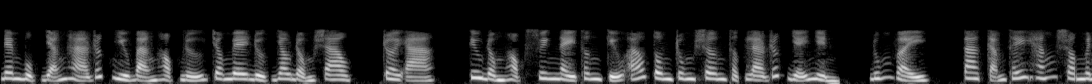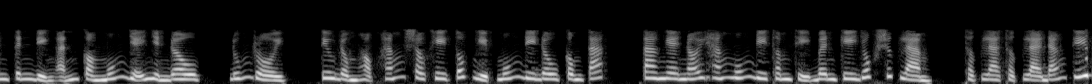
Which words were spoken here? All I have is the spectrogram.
đem bục giảng hạ rất nhiều bạn học nữ cho mê được dao động sao, trời ạ, tiêu đồng học xuyên này thân kiểu áo tôn trung sơn thật là rất dễ nhìn, đúng vậy, ta cảm thấy hắn so minh tinh điện ảnh còn muốn dễ nhìn đâu, đúng rồi, tiêu đồng học hắn sau khi tốt nghiệp muốn đi đâu công tác, ta nghe nói hắn muốn đi thâm thị bên kia dốc sức làm, thật là thật là đáng tiếc,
